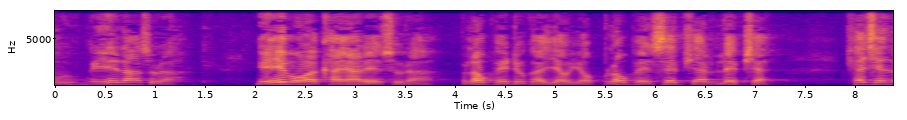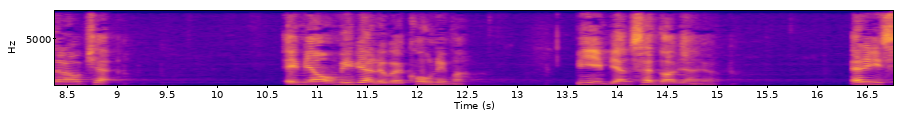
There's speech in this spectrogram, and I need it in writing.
ဘူးငရဲသားဆိုတာငရဲဘဝခံရတယ်ဆိုတာဘလောက်ပဲဒုက္ခရောက်ရောက်ဘလောက်ပဲဆက်ဖြတ်လက်ဖြတ် ဖြတ်ချင်သလောက်ဖြတ်အိမ်မြောင်အမေးပြလို့ပဲခုံးနေမှာပြီးရင်ပြန်ဆက်သွားပြန်ရအဲ့ဒီဆ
